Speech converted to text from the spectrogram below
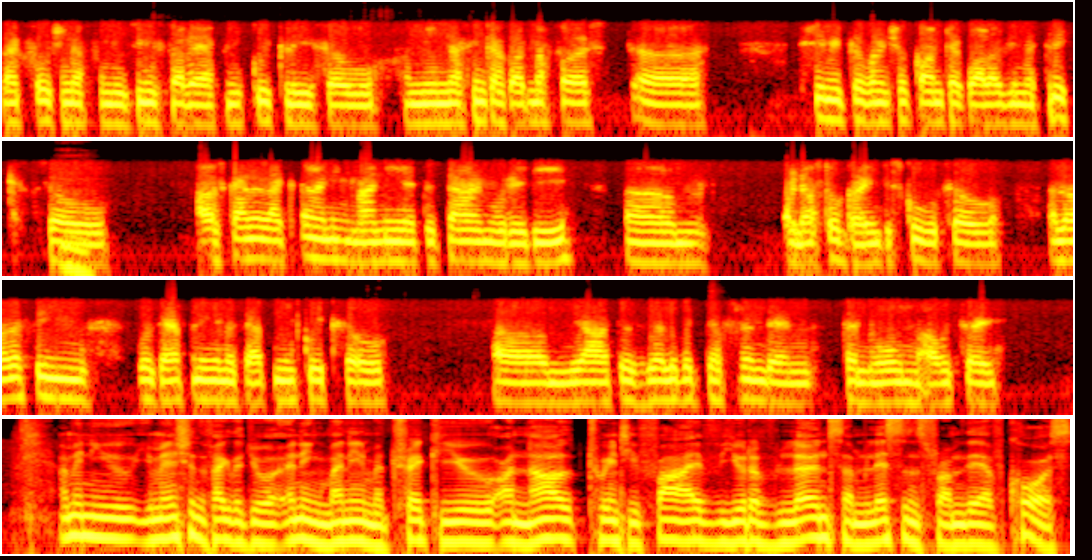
like fortunate for me, things started happening quickly. So I mean, I think I got my first uh, semi-provincial contract while I was in matric. So mm. I was kind of like earning money at the time already, um, and I was still going to school. So a lot of things was happening and it was happening quick. So um, yeah, it was a little bit different than the norm, I would say. I mean, you, you mentioned the fact that you were earning money in matric. You are now 25. You'd have learned some lessons from there, of course.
